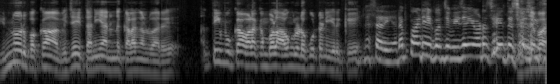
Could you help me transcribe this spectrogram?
இன்னொரு பக்கம் விஜய் தனியா நின்று கலங்கல்வாரு திமுக வழக்கம் போல அவங்களோட கூட்டணி இருக்கு. சார் எடப்பாடியை கொஞ்சம் விஜயோட சேர்த்து சொல்லுங்க.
